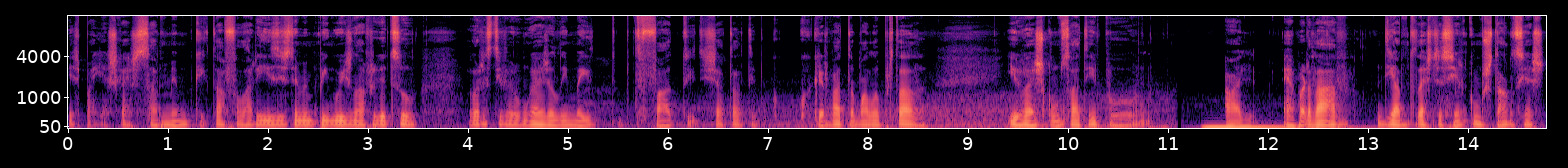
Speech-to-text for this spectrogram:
este, pá, este gajo sabe mesmo o que é que está a falar e existem mesmo pinguins na África do Sul agora se tiver um gajo ali meio de fato e já está tipo com a gravata mal apertada e o gajo começar tipo: Olha, é verdade, diante destas circunstâncias,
